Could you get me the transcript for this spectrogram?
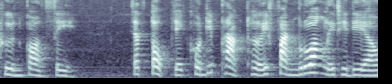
คืนก่อนสิ จะตบยายคนที่ผลักเธอให้ฟันร่วงเลยทีเดียว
